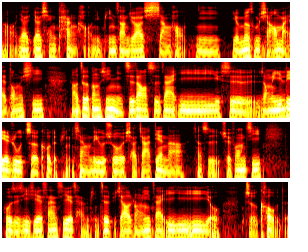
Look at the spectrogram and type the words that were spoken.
啊，要要先看好。你平常就要想好，你有没有什么想要买的东西。然后这个东西你知道是在一一是容易列入折扣的品项，例如说小家电啊，像是吹风机。或者是一些三 C 的产品，这比较容易在一一一有折扣的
